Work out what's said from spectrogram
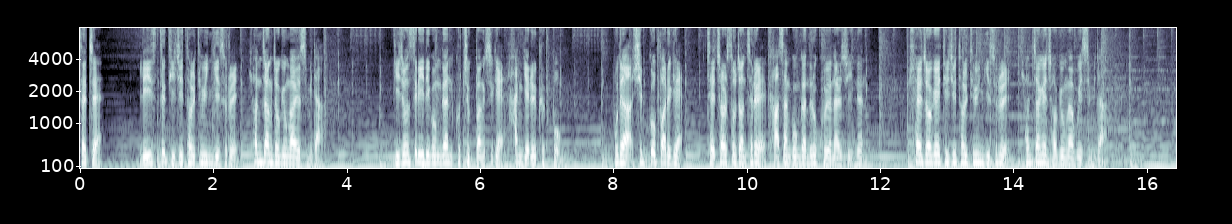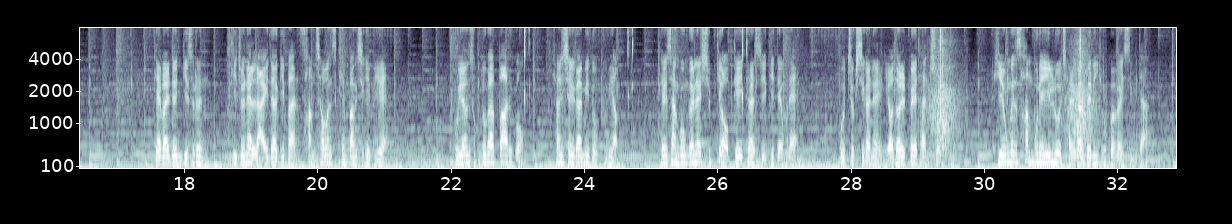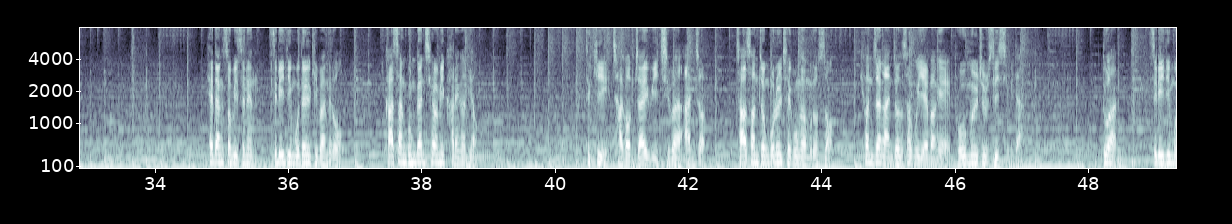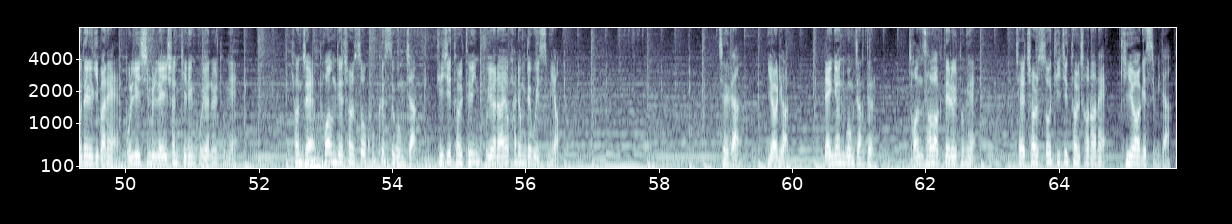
셋째, 리스트 디지털 트윈 기술을 현장 적용하였습니다. 기존 3D 공간 구축 방식의 한계를 극복. 보다 쉽고 빠르게 제철소 전체를 가상 공간으로 구현할 수 있는 최적의 디지털 트윈 기술을 현장에 적용하고 있습니다. 개발된 기술은 기존의 라이다 기반 3차원 스캔 방식에 비해 구현 속도가 빠르고 현실감이 높으며 대상 공간을 쉽게 업데이트할 수 있기 때문에 구축 시간을 8배 단축, 비용은 3분의 1로 절감되는 효과가 있습니다. 해당 서비스는 3D 모델 기반으로 가상 공간 체험이 가능하며 특히 작업자의 위치와 안전, 자선 정보를 제공함으로써 현장 안전사고 예방에 도움을 줄 수 있습니다. 또한 3D 모델 기반의 물리 시뮬레이션 기능 구현을 통해 현재 포항제철소 코크스 공장 디지털 트윈 구현화에 활용되고 있으며 제강, 열연, 냉연 공장 등 전사 확대를 통해 제철소 디지털 전환에 기여하겠습니다.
